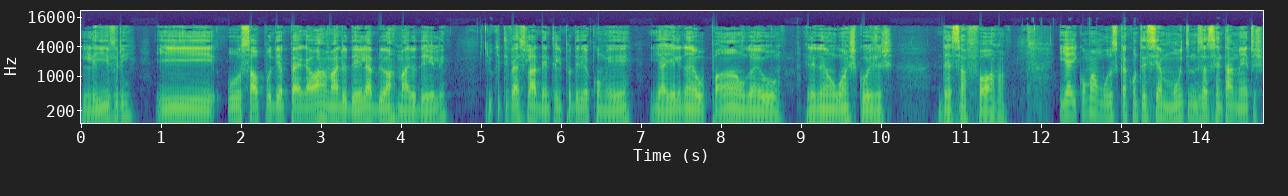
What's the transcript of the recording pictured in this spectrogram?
livre e o Sal podia pegar o armário dele, abrir o armário dele e o que tivesse lá dentro ele poderia comer. E aí ele ganhou pão, ganhou, ele ganhou algumas coisas dessa forma. E aí como a música acontecia muito nos assentamentos,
